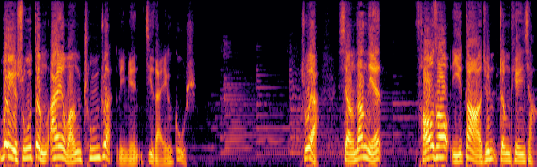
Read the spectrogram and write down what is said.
魏书·邓哀王冲传》里面记载一个故事，说呀，想当年，曹操以大军争天下，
